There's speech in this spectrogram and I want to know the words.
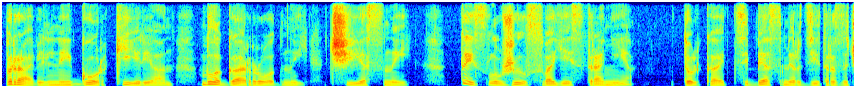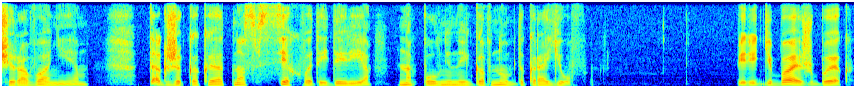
Правильный Гор Кириан, благородный, честный. Ты служил своей стране. Только от тебя смердит разочарованием так же, как и от нас всех в этой дыре, наполненной говном до краев. «Перегибаешь, Бэк»,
